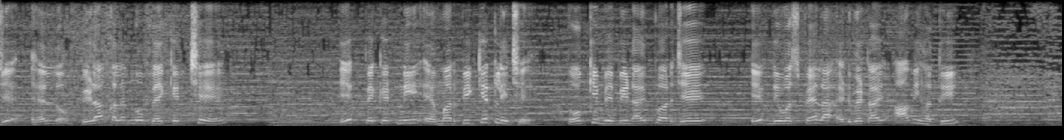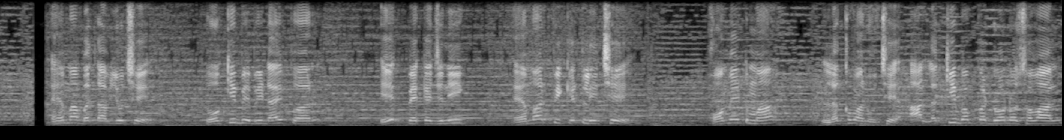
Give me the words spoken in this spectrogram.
જે હેલો પીળા કલરનું પેકેટ છે, એક પેકેટની એમઆરપી કેટલી છે? ટોકી બેબી ડાયપર જે એક દિવસ પહેલા એડવર્ટાઇઝ આવી હતી, એમાં બતાવ્યું છે ટોકી બેબી ડાયપર એક પેકેજની એમઆરપી કેટલી છે? કોમેન્ટમાં લખવાનું છે. આ લકી બમ્પર ડ્રોનો સવાલ.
